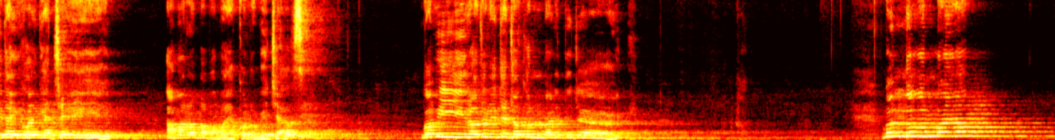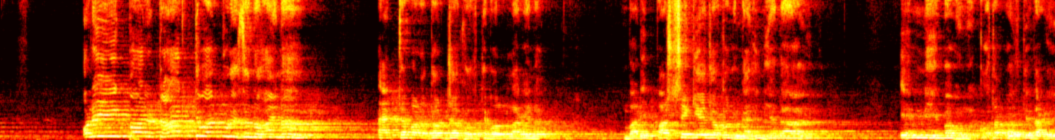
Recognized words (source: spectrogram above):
বিদায় হয়ে গেছে। আমারও বাবা মা এখনও বেঁচে আছে। গভীর রজনীতে যখন বাড়িতে যাই, বন্ধুগণ মায়েরা অনেকবার ডাক দেওয়ার প্রয়োজন হয় না। একটা বড় দরজা খুলতে ভালো লাগে না। বাড়ির পাশে গিয়ে যখন গাড়ি নিয়ে দেয় এমনি বাবা মা কথা বলতে থাকে,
